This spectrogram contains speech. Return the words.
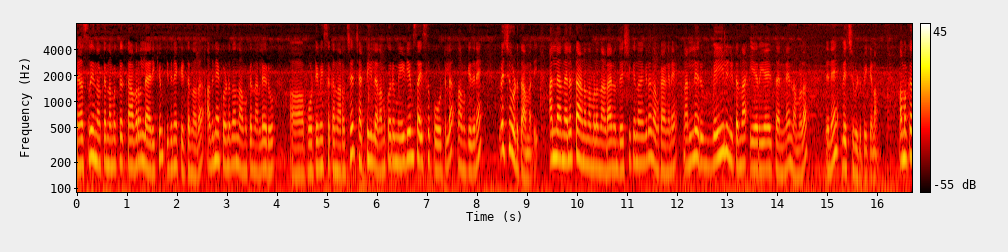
നഴ്സറിയിൽ നിന്നൊക്കെ നമുക്ക് കവറിലായിരിക്കും ഇതിനെ കിട്ടുന്നത്. അതിനെ കൊണ്ടുവന്ന് നമുക്ക് നല്ലൊരു പോട്ടി മിക്സ് ഒക്കെ നിറച്ച് ചട്ടിയിൽ നമുക്കൊരു മീഡിയം സൈസ് പോട്ടിൽ നമുക്കിതിനെ വെച്ച് കൊടുത്താൽ മതി. അല്ല നിലത്താണ് നമ്മൾ നടാൻ ഉദ്ദേശിക്കുന്നതെങ്കിൽ നമുക്കങ്ങനെ നല്ലൊരു വെയിൽ കിട്ടുന്ന ഏരിയയിൽ തന്നെ നമ്മൾ ഇതിനെ വെച്ച് പിടിപ്പിക്കണം. നമുക്ക്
